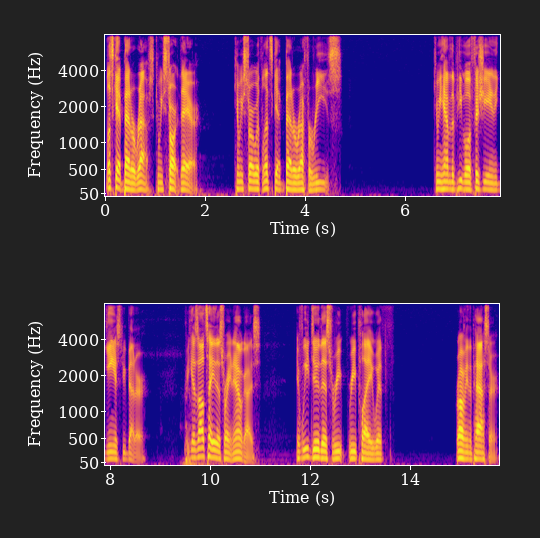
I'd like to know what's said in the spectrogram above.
Let's get better refs. Can we start there? Can we start with let's get better referees? Can we have the people officiating the games be better? Because I'll tell you this right now, guys. If we do this re- replay with roughing the passer,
